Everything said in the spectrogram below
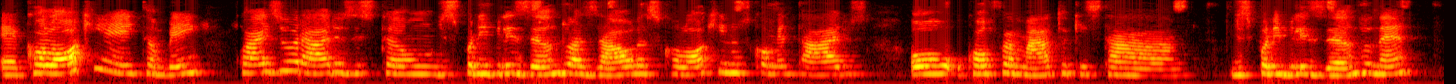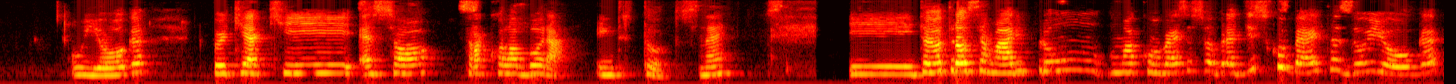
é, coloquem aí também quais horários estão disponibilizando as aulas, coloquem nos comentários ou qual formato que está disponibilizando, né, o yoga, porque aqui é só para colaborar entre todos, né? E, então eu trouxe a Mari para um, uma conversa sobre a descoberta do yoga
